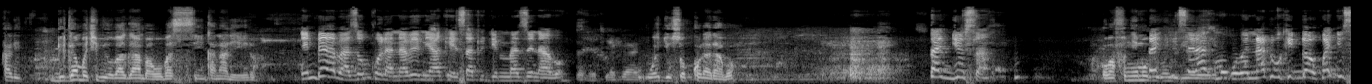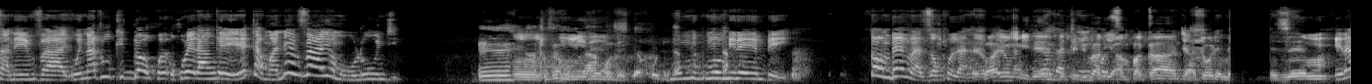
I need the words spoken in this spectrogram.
Kale bigambo ki byobagamba bwobasisinkana leero embeebaza okukola nabo emyaka esatu gye mmaze nabo. Wejjusa okukola nabo? Tajjusa obafunyemu we natuukidde okwejjusa nenvaayo we natuukidde okubeera ngaeyetamwa nenvaayo mu bulungi. Eh, Mm, mu mirembe. mu- mu mirembe. So mbeebaza okukola nabo. Vaayo mu mirembe tebiba bya mpaka nti ate olemezeemu. Era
